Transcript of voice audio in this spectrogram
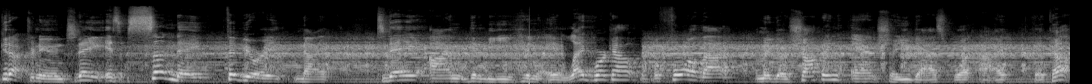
Good afternoon. Today is Sunday, February 9th. Today I'm going to be hitting a leg workout, but before all that, I'm going to go shopping and show you guys what I pick up.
